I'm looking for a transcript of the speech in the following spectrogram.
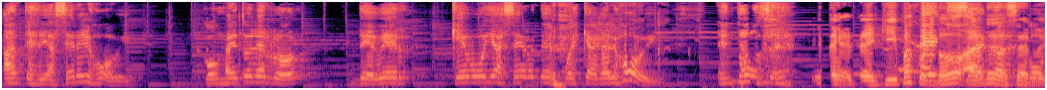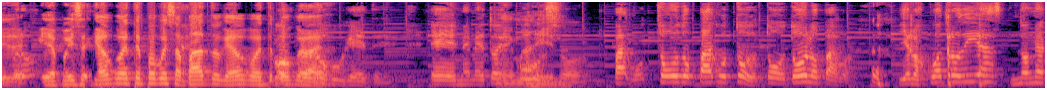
antes de hacer el hobby, cometo el error de ver qué voy a hacer después que haga el hobby. Entonces, te, te equipas con todo antes de hacerlo. Y- compro- y, después dices, ¿qué hago con este poco de zapatos? ¿Qué hago con este poco de los juguetes, eh, me meto Me en cursos, pago todo, pago todo, todo, todo lo pago. Y a los cuatro días no me,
